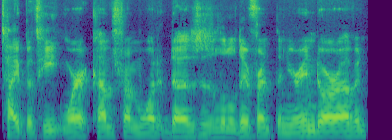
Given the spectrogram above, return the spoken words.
type of heat and where it comes from, what it does, is a little different than your indoor oven.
